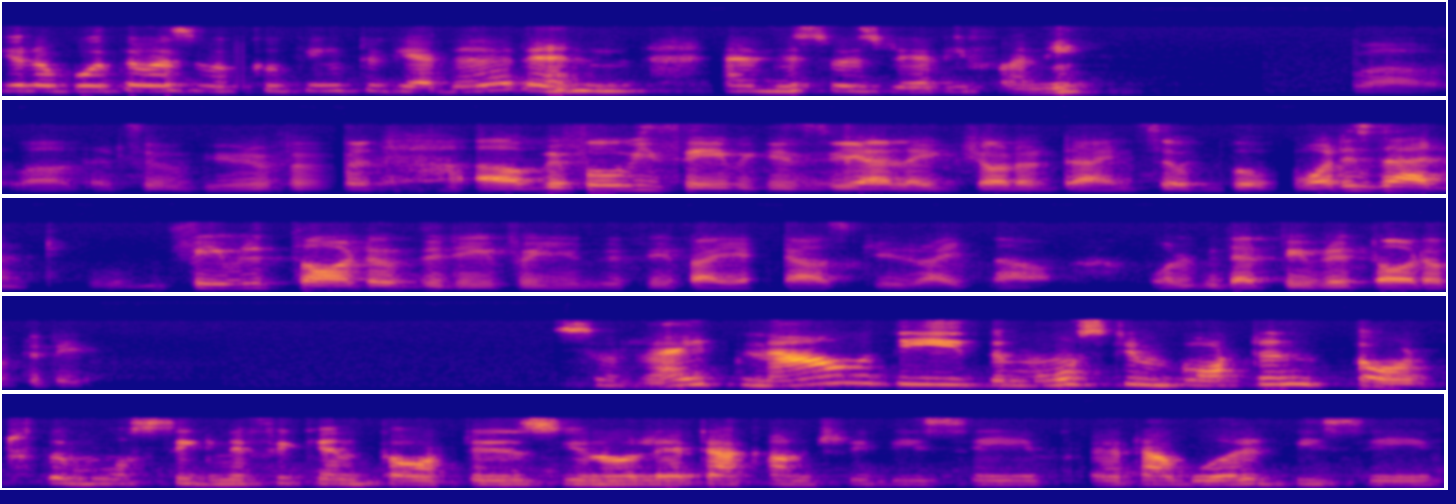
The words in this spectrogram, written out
you know both of us were cooking together and and this was really funny wow wow that's so beautiful uh, before we say because we are like short on time so what is that favorite thought of the day for you if, if i ask you right now what would be that favorite thought of the day so right now the the most important thought the most significant thought is you know let our country be safe let our world be safe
